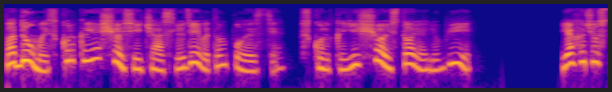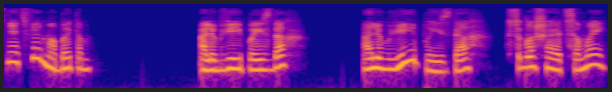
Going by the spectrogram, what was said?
Подумай, сколько еще сейчас людей в этом поезде. Сколько еще история любви. Я хочу снять фильм об этом. О любви и поездах? О любви и поездах, соглашается Мэй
